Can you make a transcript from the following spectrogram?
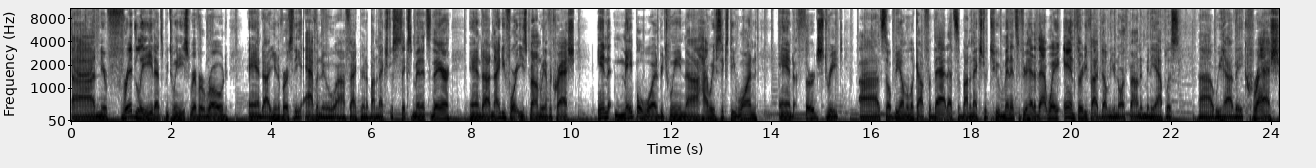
uh, near Fridley. That's between East River Road and uh, University Avenue. Uh, factor in about an extra six minutes there. And uh, 94 eastbound, we have a crash in Maplewood between uh, Highway 61 and 3rd Street. Uh, so be on the lookout for that. That's about an extra two minutes if you're headed that way. And 35W northbound in Minneapolis, uh, we have a crash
